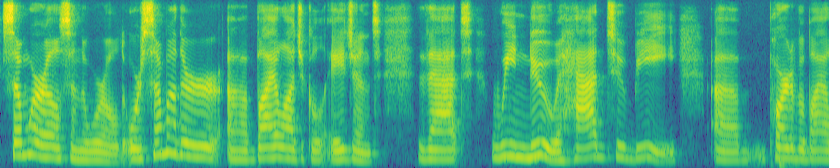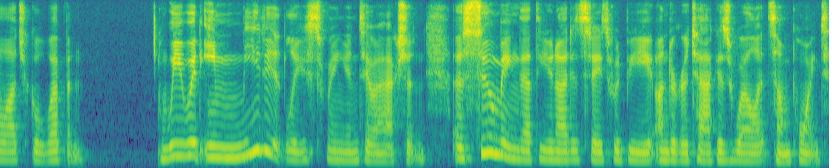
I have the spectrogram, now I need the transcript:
somewhere else in the world or some other uh, biological agent that we knew had to be uh, part of a biological weapon, we would immediately swing into action, assuming that the United States would be under attack as well at some point.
